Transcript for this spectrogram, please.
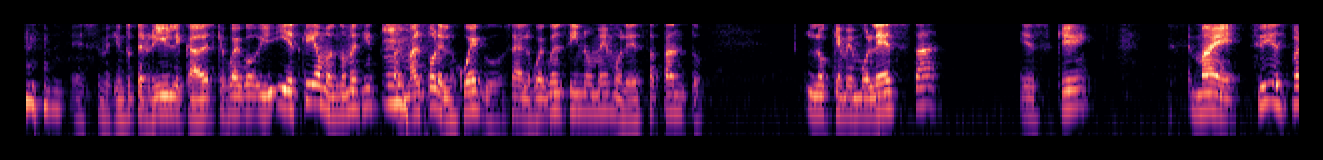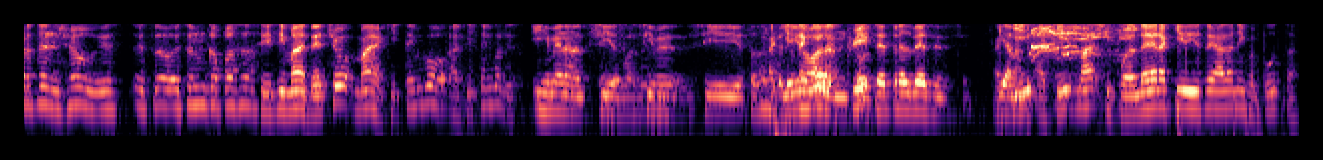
Este, me siento terrible cada vez que juego. Y, y es que, digamos, no me siento tan mal por el juego. O sea, el juego en sí no me molesta tanto. Lo que me molesta es que. Mae, Sí, es parte del show. Es, eso, esto nunca pasa. sí, sí, mae. De hecho, mae, aquí tengo. Aquí tengo el. Y Jimena, si, es, si, me- si estás en Aquí peligro, Alan, script. tose tres veces. Y Alan, Aquí, aquí, mae, si puedes leer aquí, dice Alan, hijo de puta.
